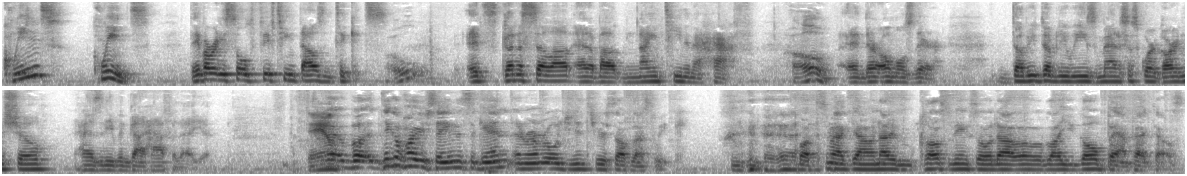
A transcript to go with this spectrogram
Queens. Queens. They've already sold 15,000 tickets. Oh. It's going to sell out at about 19 and a half, Oh. and they're almost there. WWE's Madison Square Garden show hasn't even got half of that yet. Yeah, Damn. but think of how you're saying this again, and remember what you did to yourself last week. About SmackDown, not even close to being sold out. Blah blah blah. You go, bam, packed house.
